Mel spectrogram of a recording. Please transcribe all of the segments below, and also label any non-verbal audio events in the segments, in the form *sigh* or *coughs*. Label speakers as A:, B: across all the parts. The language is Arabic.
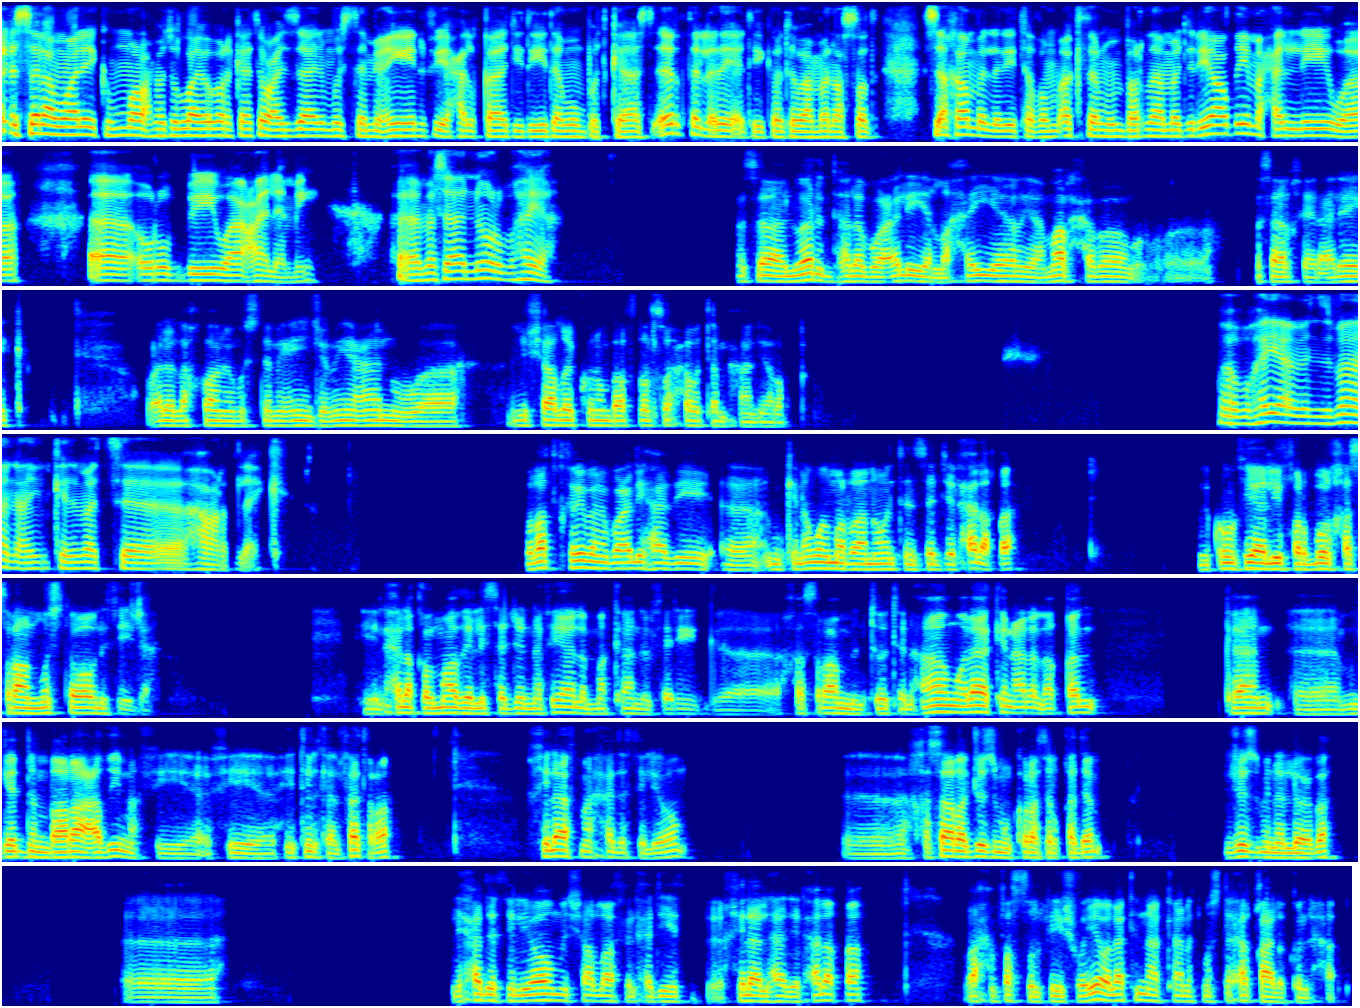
A: السلام عليكم ورحمة الله وبركاته أعزائي المستمعين في حلقة جديدة من بودكاست إرث الذي يأتيكم تبع منصة سخم الذي تضم أكثر من برنامج رياضي محلي وأوروبي وعالمي. آه، مساء النور أبو هيا.
B: مساء الورد هلا أبو علي يلا حيا ويا مرحبا مساء الخير عليك وعلى الأخوان المستمعين جميعا وإن شاء الله يكونون بأفضل صحة وتم حال يا رب.
A: أبو هيا من زمان عن كلمة هارد آه، لك
B: والله تقريبا أبو علي هذه آه، يمكن أول مرة أنا وأنت نسجل حلقة يكون فيها ليفربول خسران مستوى ونتيجة. هي الحلقة الماضية اللي سجلنا فيها لما كان الفريق آه، خسران من توتنهام ولكن على الأقل كان مقدم مباراة عظيمة في في في تلك الفترة. خلاف ما حدث اليوم خسارة جزء من كرة القدم. جزء من اللعبة. آه لحدث اليوم إن شاء الله في الحديث خلال هذه الحلقة راح نفصل فيه شوية ولكنها كانت مستحقة على كل حال.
